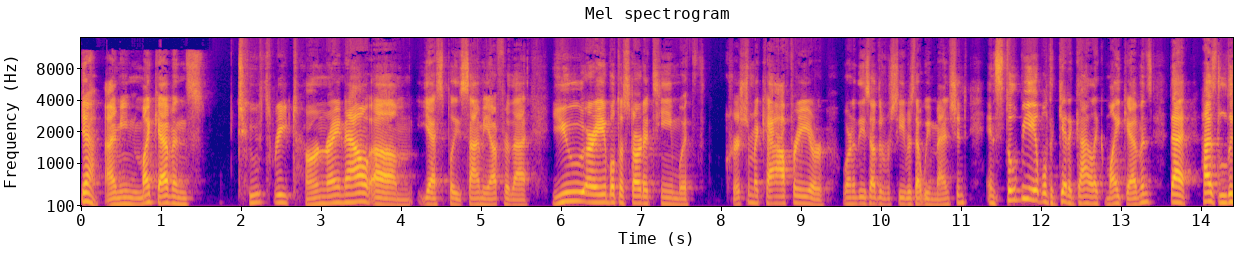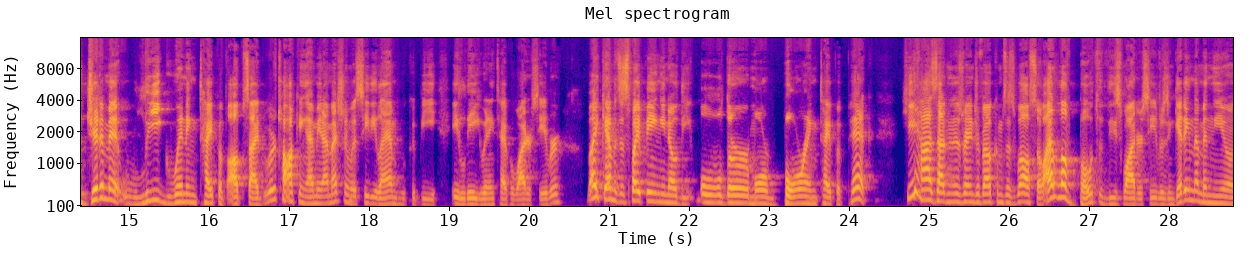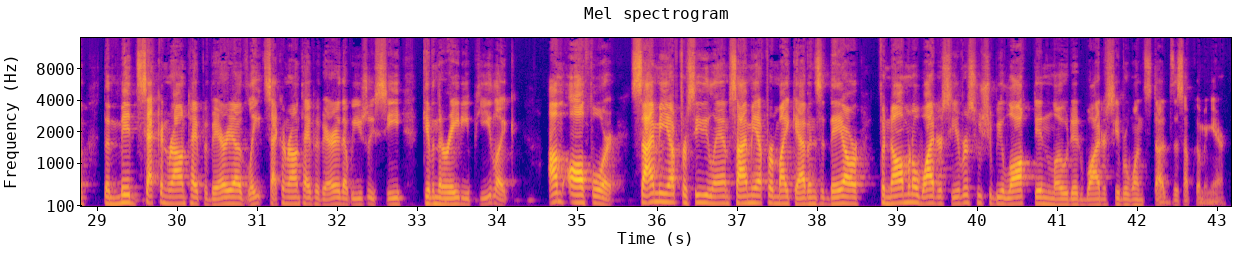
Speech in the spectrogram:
Yeah, I mean Mike Evans two three turn right now. Um, yes, please sign me up for that. You are able to start a team with Christian McCaffrey or one of these other receivers that we mentioned and still be able to get a guy like Mike Evans that has legitimate league winning type of upside. We're talking, I mean, I mentioned with CeeDee Lamb, who could be a league winning type of wide receiver. Mike Evans, despite being, you know, the older, more boring type of pick, he has that in his range of outcomes as well. So I love both of these wide receivers and getting them in the you know, the mid second round type of area, late second round type of area that we usually see given their ADP. Like I'm all for it. Sign me up for CeeDee Lamb. Sign me up for Mike Evans. They are phenomenal wide receivers who should be locked in, loaded wide receiver one studs this upcoming year.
